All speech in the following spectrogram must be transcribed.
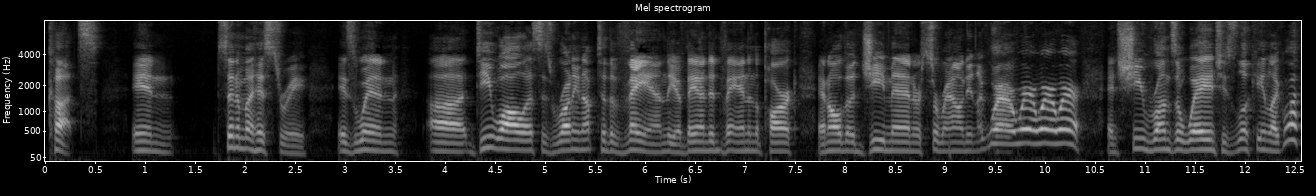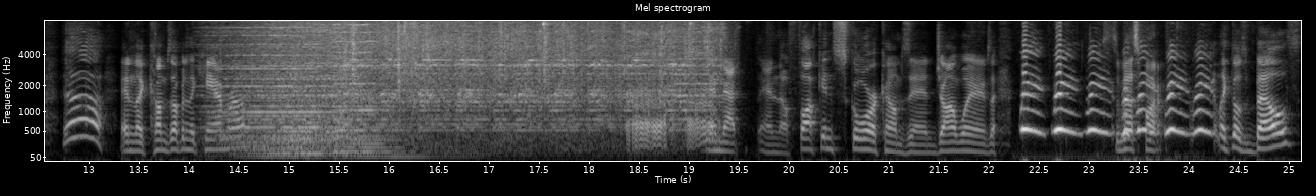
cuts in cinema history is when uh, Dee Wallace is running up to the van, the abandoned van in the park, and all the G-men are surrounding, like, where, where, where, where? And she runs away and she's looking like, what? Ah! And like comes up in the camera. and that and the fucking score comes in. John Williams, like, "Wee, wee, wee, It's the best part. wee, wee," like those bells.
